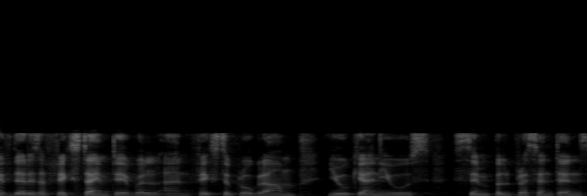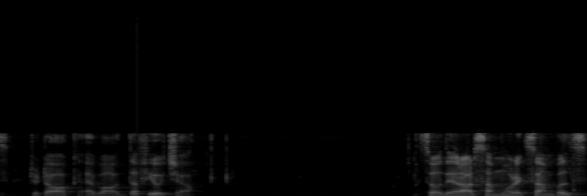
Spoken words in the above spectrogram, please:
if there is a fixed time table and fixed programme you can use simple present tense to talk about the future So there are some more examples.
